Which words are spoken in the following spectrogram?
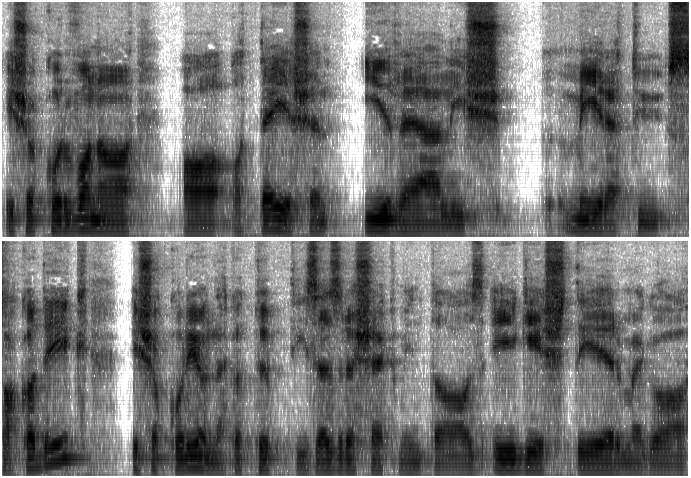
és akkor van a, a, a teljesen irreális méretű szakadék, és akkor jönnek a több tízezresek, mint az Égéstér, meg a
